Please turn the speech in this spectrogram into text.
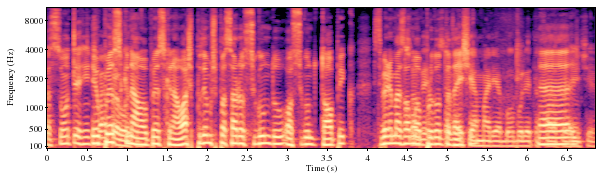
Assunto Eu penso que não, eu penso que não. Acho que podemos passar ao segundo, ao segundo tópico. Se tiverem mais alguma ver- pergunta, deixem. gente.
